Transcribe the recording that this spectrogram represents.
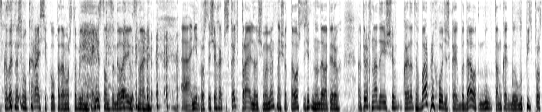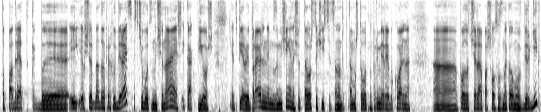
сказать нашему Карасику, потому что, блин, наконец-то он заговорил с нами. А, нет, просто еще хочу сказать правильный очень момент насчет того, что действительно надо, во-первых, во-первых, надо еще, когда ты в бар приходишь, как бы, да, вот, ну, там, как бы, лупить просто подряд, как бы, или вообще надо, во-первых, выбирать, с чего ты начинаешь и как пьешь. Это первое. И правильное замечание насчет того, что чиститься надо, потому что вот, например, я буквально а, позавчера пошел со знакомым в Бергик,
